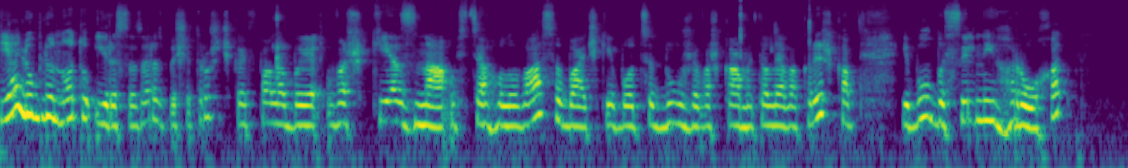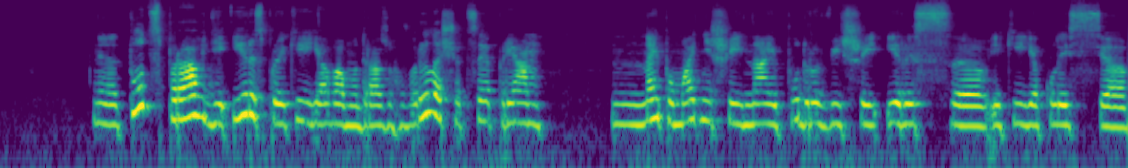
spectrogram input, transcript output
Я люблю ноту Іриса. Зараз би ще трошечки впала би важкезна ось ця голова собачки, бо це дуже важка металева кришка, і був би сильний грохот. Е, Тут справді ірис, про який я вам одразу говорила, що це прям найпомадніший, найпудровіший ірис, е, який я колись е,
